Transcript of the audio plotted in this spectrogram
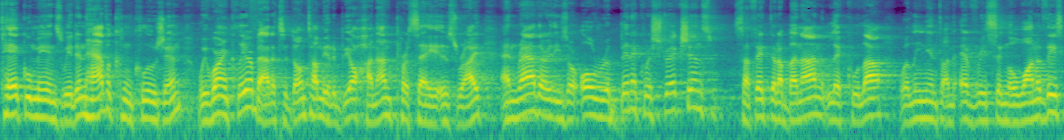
Teku means we didn't have a conclusion, we weren't clear about it, so don't tell me Rabbi Yohanan per se is right. And rather, these are all rabbinic restrictions Safek Rabbanan lekula, we're lenient on every single one of these,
